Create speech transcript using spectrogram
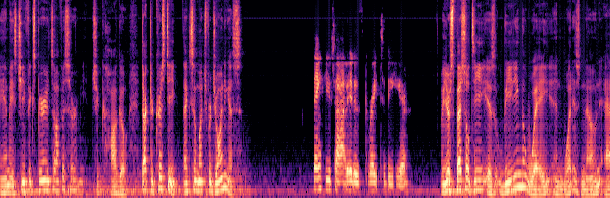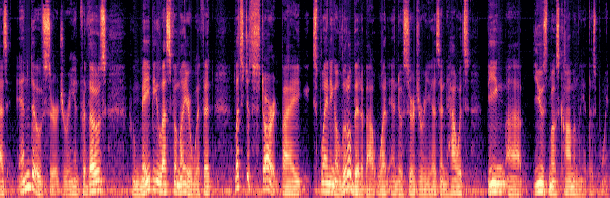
AMA's Chief Experience Officer in Chicago. Dr. Christie, thanks so much for joining us. Thank you, Todd. It is great to be here. Well, your specialty is leading the way in what is known as endosurgery. And for those who may be less familiar with it, let's just start by explaining a little bit about what endosurgery is and how it's being uh, used most commonly at this point.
